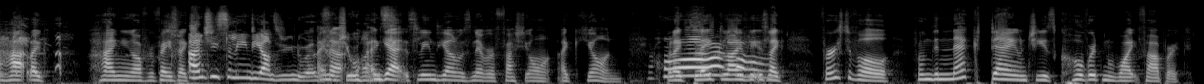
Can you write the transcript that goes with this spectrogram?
hat like hanging off her face like and she's Celine Dion, so she can do whatever I the know. fuck she wants. And yeah, Celine Dion was never fashion icon. But like Blake Lively is like first of all, from the neck down she is covered in white fabric.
